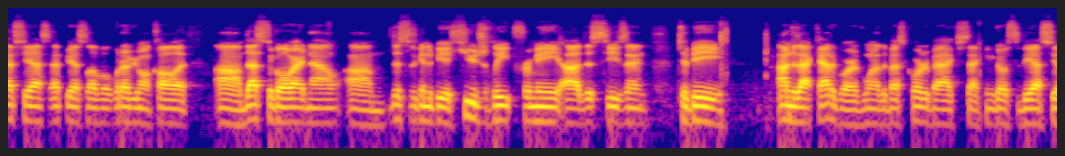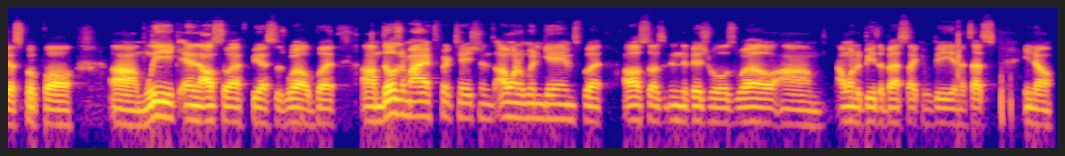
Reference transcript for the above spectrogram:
FCS, FBS level, whatever you want to call it. Um, that's the goal right now. Um, this is going to be a huge leap for me uh, this season to be under that category of one of the best quarterbacks that can go to the FCS football um, league and also FBS as well. But um, those are my expectations. I want to win games, but also as an individual as well, um, I want to be the best I can be. And if that's you know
